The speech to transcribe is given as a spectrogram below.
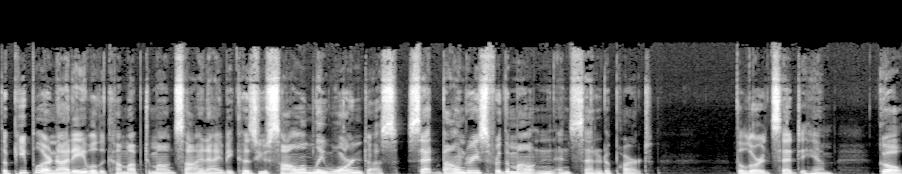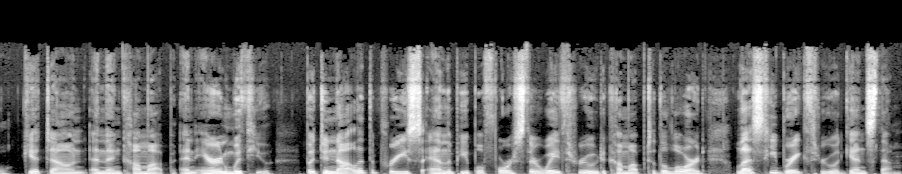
The people are not able to come up to Mount Sinai because you solemnly warned us, set boundaries for the mountain, and set it apart. The Lord said to him, Go, get down, and then come up, and Aaron with you. But do not let the priests and the people force their way through to come up to the Lord, lest he break through against them.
